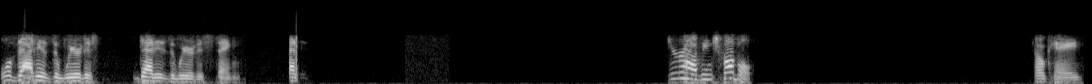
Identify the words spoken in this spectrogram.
Well, that is the weirdest. That is the weirdest thing. That is- You're having trouble. Okay.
